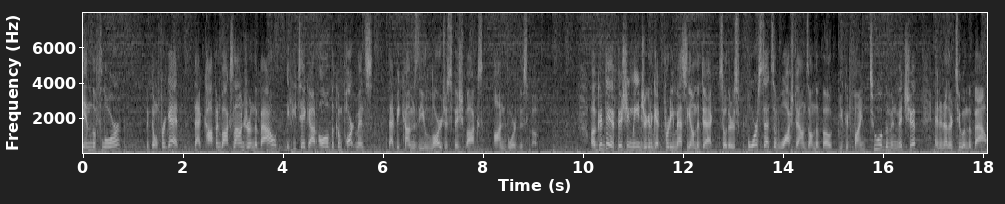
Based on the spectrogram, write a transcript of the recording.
in the floor, but don't forget that coffin box lounger in the bow. If you take out all of the compartments, that becomes the largest fish box on board this boat. A good day of fishing means you're gonna get pretty messy on the deck. So there's four sets of washdowns on the boat. You could find two of them in midship and another two in the bow.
